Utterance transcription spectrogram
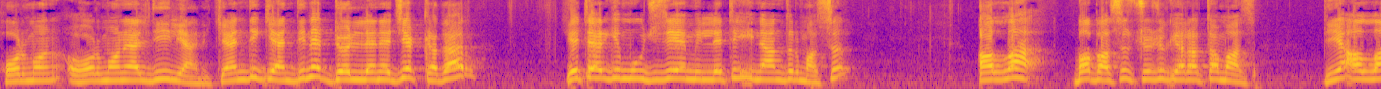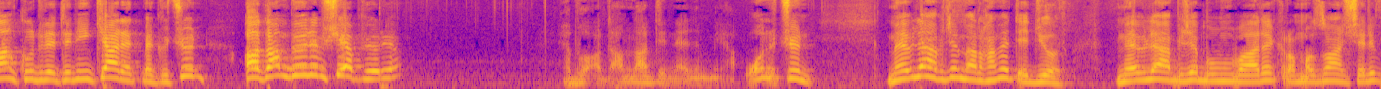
hormon hormonal değil yani. Kendi kendine döllenecek kadar yeter ki mucizeye milleti inandırmasın. Allah babasız çocuk yaratamaz diye Allah'ın kudretini inkar etmek için adam böyle bir şey yapıyor ya. Ya bu adamlar dinledim ya. Onun için Mevla bize merhamet ediyor. Mevla bize bu mübarek Ramazan-ı Şerif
